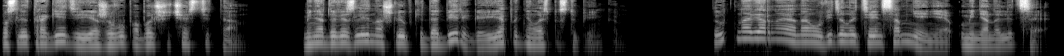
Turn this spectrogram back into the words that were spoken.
После трагедии я живу по большей части там. Меня довезли на шлюпке до берега, и я поднялась по ступенькам. Тут, наверное, она увидела тень сомнения у меня на лице.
